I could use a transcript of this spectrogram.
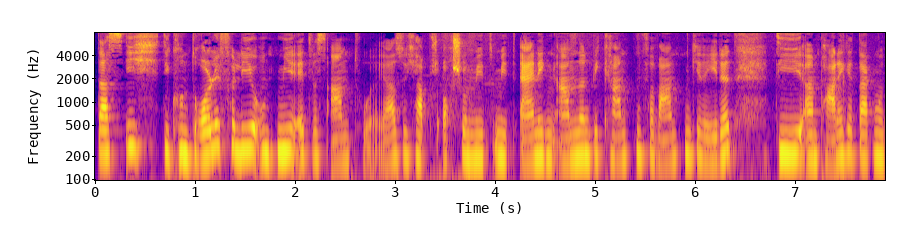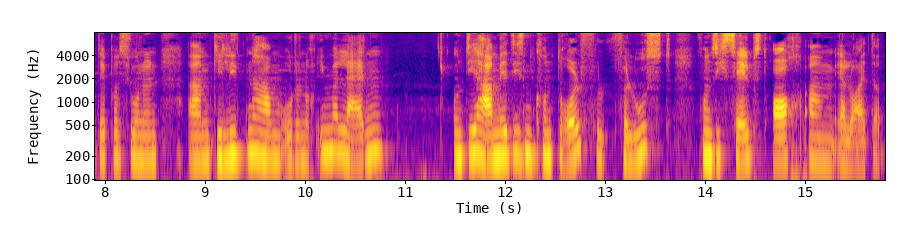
dass ich die Kontrolle verliere und mir etwas antue. Ja, also ich habe auch schon mit, mit einigen anderen bekannten Verwandten geredet, die an Panikattacken und Depressionen ähm, gelitten haben oder noch immer leiden. Und die haben mir diesen Kontrollverlust von sich selbst auch ähm, erläutert.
